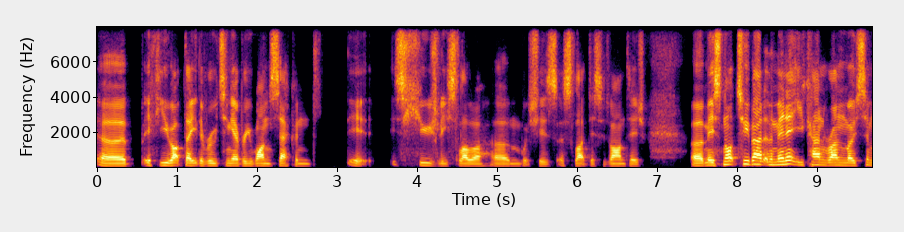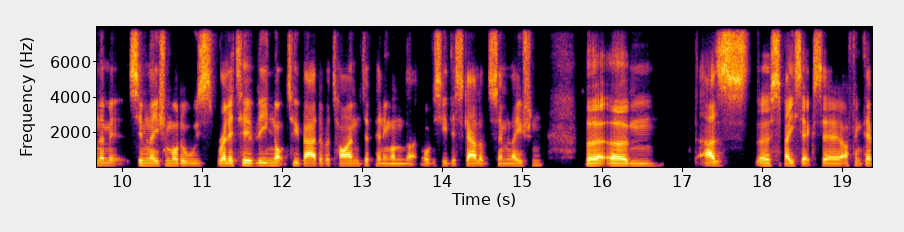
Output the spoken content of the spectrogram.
uh, if you update the routing every one second, it is hugely slower, um, which is a slight disadvantage. Um, it's not too bad at the minute. You can run most similar simulation models relatively not too bad of a time, depending on the, obviously the scale of the simulation. But um, as uh, SpaceX, uh, I think they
